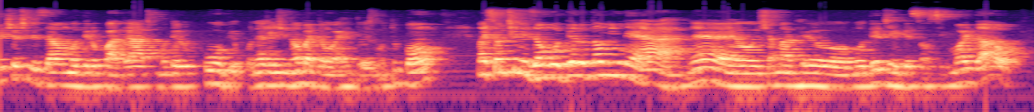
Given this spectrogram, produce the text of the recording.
gente utilizar um modelo quadrático, um modelo cúbico, né, a gente não vai ter um R2 muito bom. Mas se eu utilizar um modelo não linear, né, o chamado o modelo de regressão sigmoidal,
